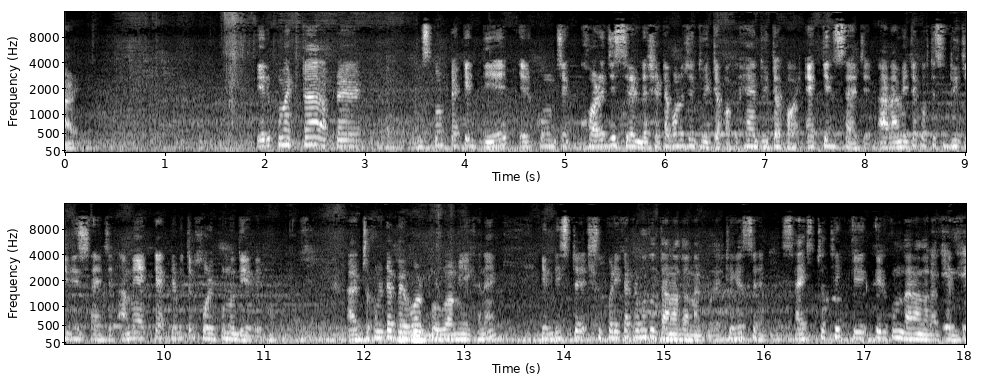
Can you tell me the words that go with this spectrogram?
আর এরকম একটা আপনার স্পন প্যাকেট দিয়ে এরকম যে খড়ের যে সিলিন্ডার সেটা বলে যে দুইটা পাবে হ্যাঁ দুইটা পাবে এক কেজি সাইজে আর আমি এটা করতেছি দুই কেজি সাইজে আমি একটা একটার ভিতরে পরিপূর্ণ দিয়ে দেবো। আর যখন এটা ব্যবহার করব আমি এখানে এই বীজটা সুপারি কাটার মতো দানা দানা করে ঠিক আছে? সাইজটা ঠিক এরকম দানা দানা থাকবে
